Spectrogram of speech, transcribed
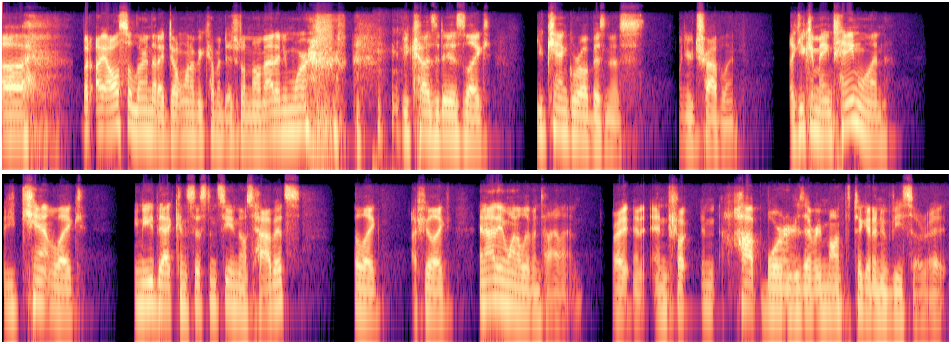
Uh, but I also learned that I don't want to become a digital nomad anymore because it is like you can't grow a business when you're traveling. Like you can maintain one, but you can't like you need that consistency and those habits to like I feel like and I didn't want to live in Thailand, right? And and, and hop borders every month to get a new visa, right?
